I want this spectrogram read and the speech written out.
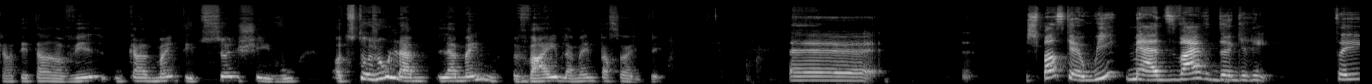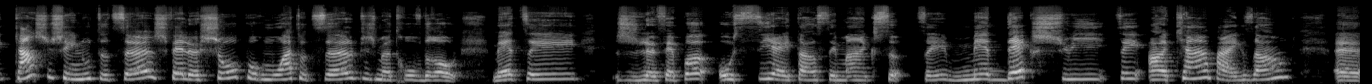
quand tu es en ville ou quand même tu es tout chez vous? As-tu toujours la, même vibe, la même personnalité? Euh, je pense que oui, mais à divers degrés quand je suis chez nous toute seule, je fais le show pour moi toute seule, puis je me trouve drôle. Mais tu sais, je le fais pas aussi intensément que ça. Mais dès que je suis en camp, par exemple, euh,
